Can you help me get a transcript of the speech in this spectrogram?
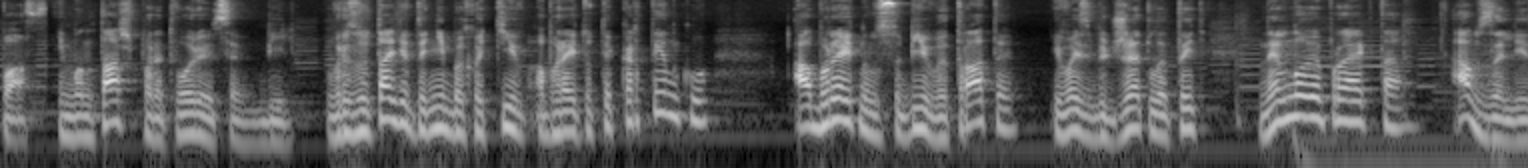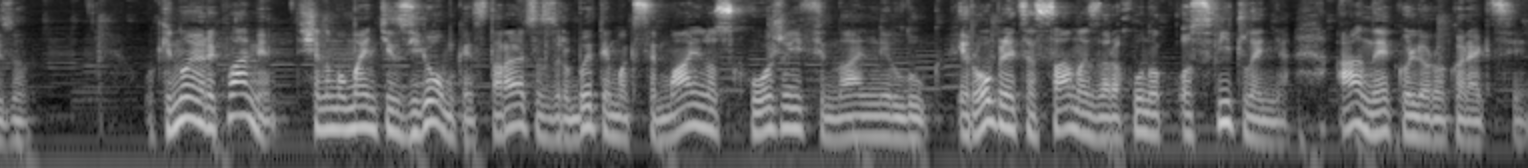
пас. І монтаж перетворюється в біль. В результаті ти ніби хотів апгрейдити картинку, апгрейднув собі витрати, і весь бюджет летить не в нові проекти, а в залізо. У кіно і рекламі ще на моменті зйомки стараються зробити максимально схожий фінальний лук, і робляться саме за рахунок освітлення, а не кольорокорекції.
